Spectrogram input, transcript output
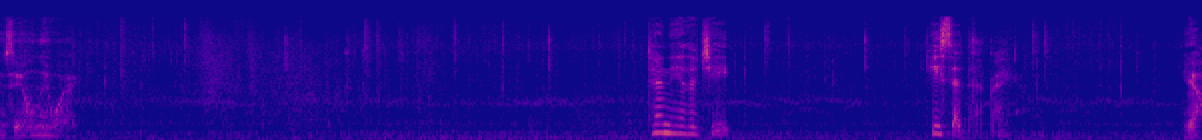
He's the only way. Turn the other cheek. He said that, right? Yeah,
